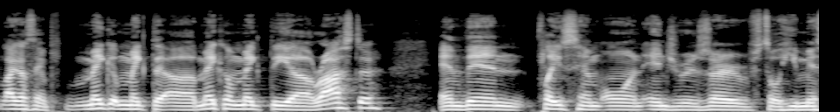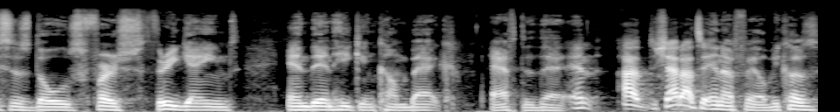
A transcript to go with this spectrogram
like I said, make it make the uh, make him make the uh, roster and then place him on injury reserve so he misses those first three games and then he can come back after that. And I, shout out to NFL because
